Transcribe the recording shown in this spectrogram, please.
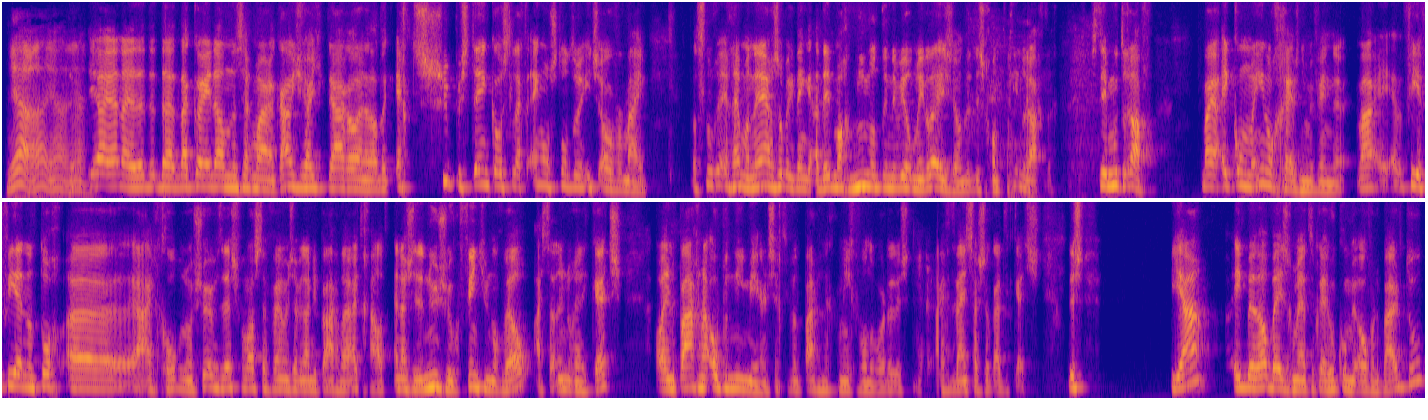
Ja, ja, ja. Ja, ja nee, daar, daar kan je dan zeg maar een accountje had je daar en dan had ik echt super steenko slecht Engels stond er iets over mij. Dat sloeg echt helemaal nergens op. Ik denk, ja, dit mag niemand in de wereld meer lezen, want dit is gewoon kinderachtig. Dus dit moet eraf. Maar ja, ik kon mijn inloggegevens niet meer vinden. Maar eh, via, via dan toch, uh, ja, eigenlijk geholpen door een service desk van Last FM, ze hebben nou die pagina eruit gehaald. En als je er nu zoekt, vind je hem nog wel. Hij staat nu nog in de catch. Alleen de pagina opent niet meer. Dan zegt hij van de pagina kan niet gevonden worden. Dus hij verdwijnt straks ook uit de catch. Dus ja, ik ben wel bezig met, oké, hoe kom je over naar buiten toe?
